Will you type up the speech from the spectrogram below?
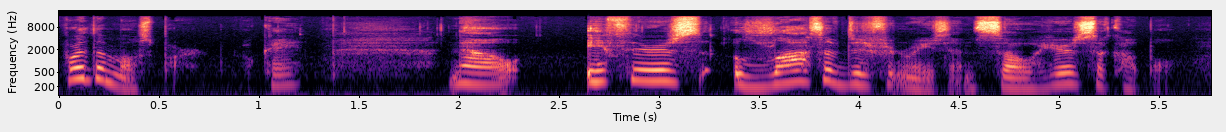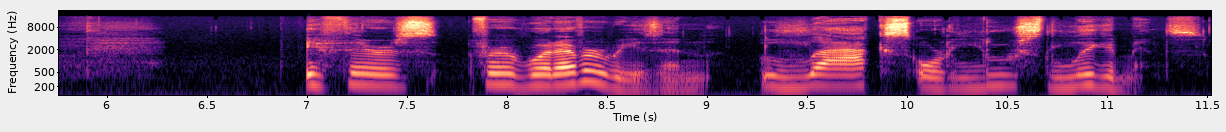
for the most part. Okay. Now, if there's lots of different reasons, so here's a couple. If there's, for whatever reason, lax or loose ligaments,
